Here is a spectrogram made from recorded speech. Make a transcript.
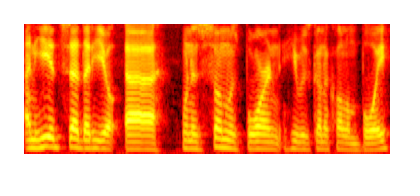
and he had said that he, uh, when his son was born, he was gonna call him boy,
